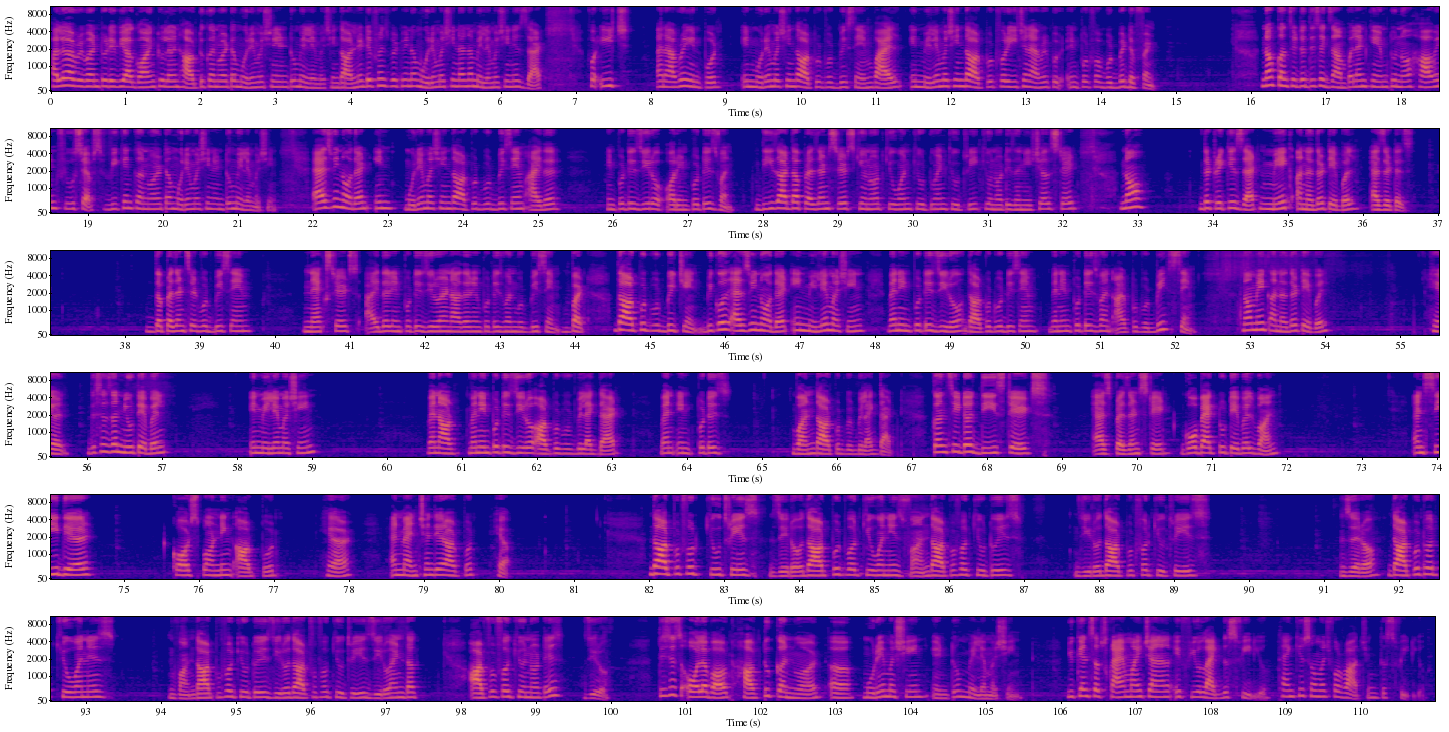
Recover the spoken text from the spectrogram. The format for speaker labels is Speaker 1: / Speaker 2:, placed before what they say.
Speaker 1: Hello everyone, today we are going to learn how to convert a Moore machine into Mealy machine. The only difference between a Moore machine and a Mealy machine is that for each and every input in Moore machine the output would be same while in Mealy machine the output for each and every input for would be different. Now consider this example and came to know how in few steps we can convert a Moore machine into Mealy machine. As we know that in Moore machine the output would be same either input is 0 or input is 1 these are the present states q0 q1 q2 and q3 q0 is initial state. Now the trick is that make another table as it is. The present state would be same. Next states either input is 0 and other input is 1 would be same. But the output would be changed because as we know that in Mealy machine when input is 0 the output would be same. When input is 1 output would be same. Now make another table here. This is a new table in Mealy machine when out when input is 0 output would be like that. When input is 1 the output would be like that. Consider these states as present state. Go back to table 1 and see their corresponding output here and mention their output here. The output for q3 is 0 the output for q1 is 1 the output for q2 is 0 the output for q3 is 0 the output for q1 is 1 the output for q2 is 0 the output for q3 is 0 and the output for q0 is 0 this is all about how to convert a Moore machine into Mealy machine. You can subscribe my channel if you like this video. Thank you so much for watching this video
